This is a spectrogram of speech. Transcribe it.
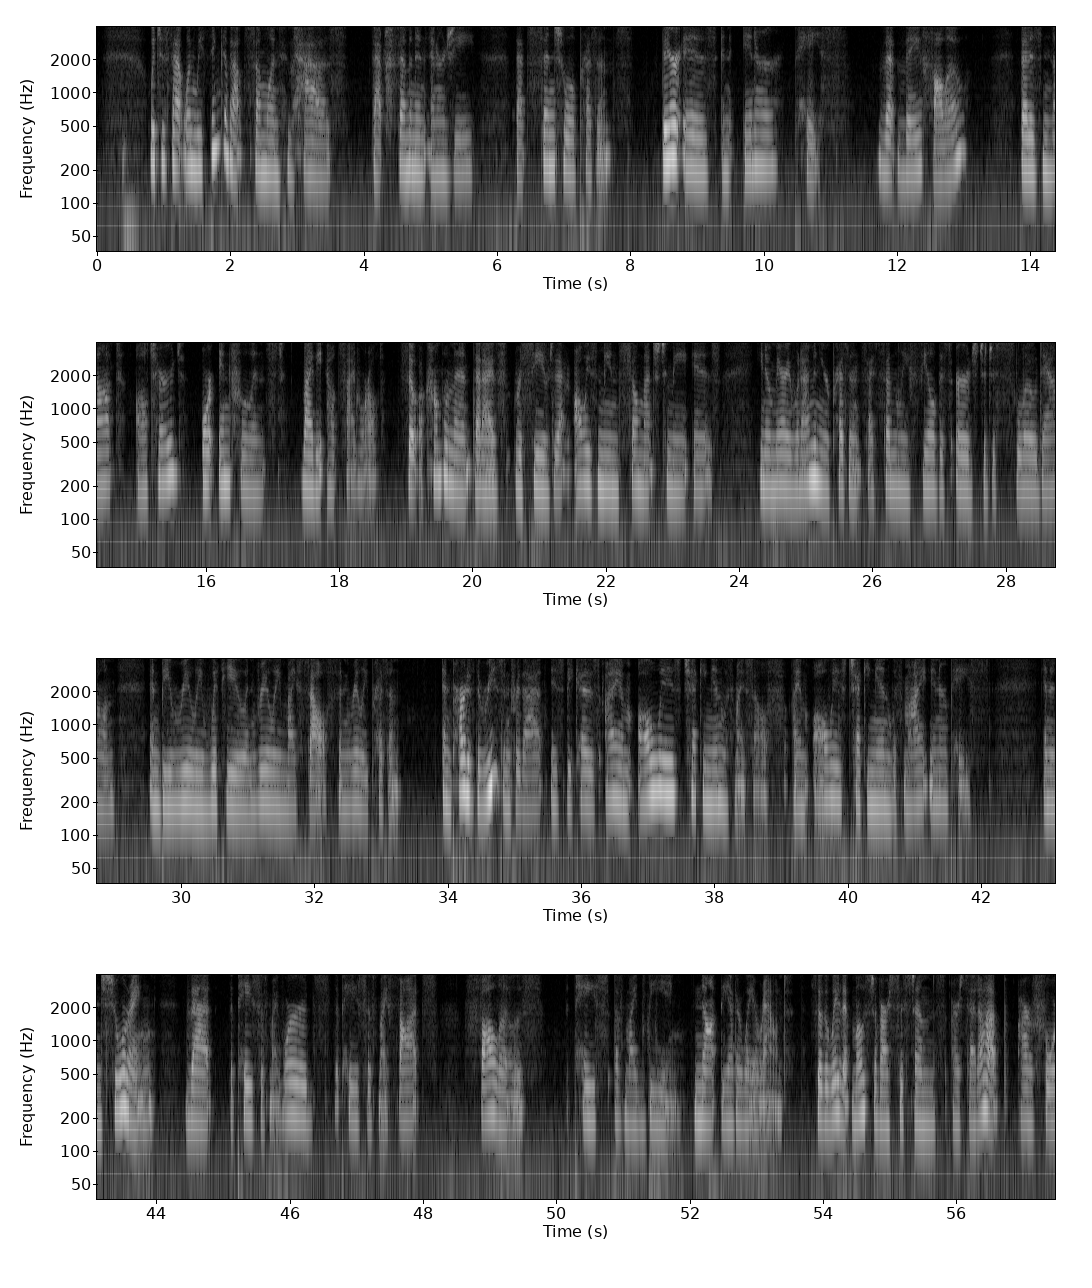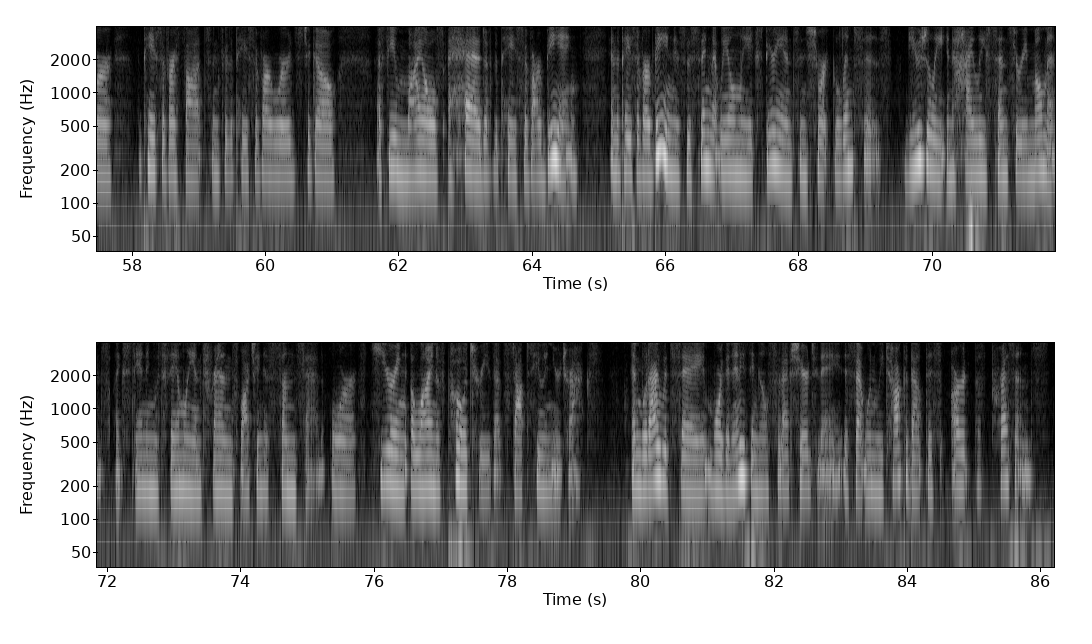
which is that when we think about someone who has that feminine energy, that sensual presence, there is an inner pace that they follow that is not altered or influenced by the outside world. So, a compliment that I've received that always means so much to me is, you know, Mary, when I'm in your presence, I suddenly feel this urge to just slow down and be really with you and really myself and really present. And part of the reason for that is because I am always checking in with myself. I am always checking in with my inner pace and ensuring that the pace of my words, the pace of my thoughts follows the pace of my being, not the other way around. So, the way that most of our systems are set up are for the pace of our thoughts and for the pace of our words to go a few miles ahead of the pace of our being. And the pace of our being is this thing that we only experience in short glimpses, usually in highly sensory moments, like standing with family and friends watching a sunset or hearing a line of poetry that stops you in your tracks. And what I would say more than anything else that I've shared today is that when we talk about this art of presence,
